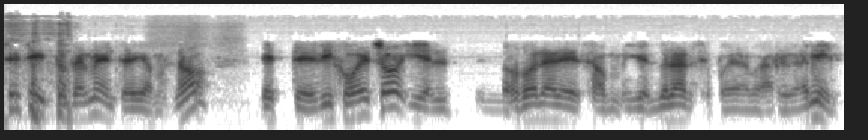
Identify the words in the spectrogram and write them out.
sí, sí, totalmente, digamos, ¿no? Este, dijo eso y el, los dólares y el dólar se puede arriba de mil.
